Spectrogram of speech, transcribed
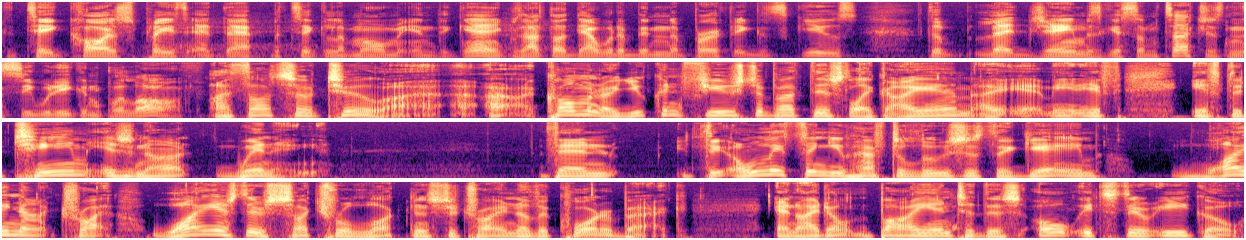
to take Carr's place at that particular moment in the game? Because I thought that would have been the perfect excuse to let James get some touches and see what he can pull off. I thought so too. I, I, Coleman, are you confused about this like I am? I, I mean, if if the team is not winning, then the only thing you have to lose is the game. Why not try? Why is there such reluctance to try another quarterback? And I don't buy into this. Oh, it's their ego.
